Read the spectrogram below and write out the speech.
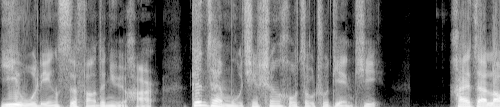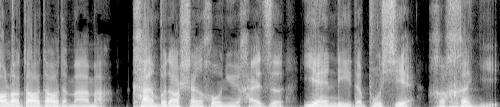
一五零四房的女孩。跟在母亲身后走出电梯，还在唠唠叨叨的妈妈看不到身后女孩子眼里的不屑和恨意。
